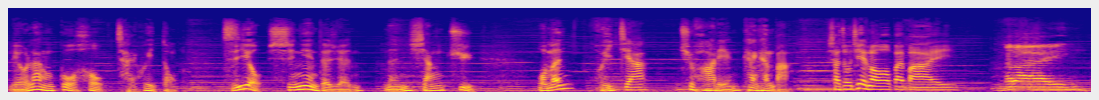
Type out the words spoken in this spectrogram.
流浪过后才会懂，只有思念的人能相聚。”我们回家去花莲看看吧。下周见喽，拜拜。拜拜。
